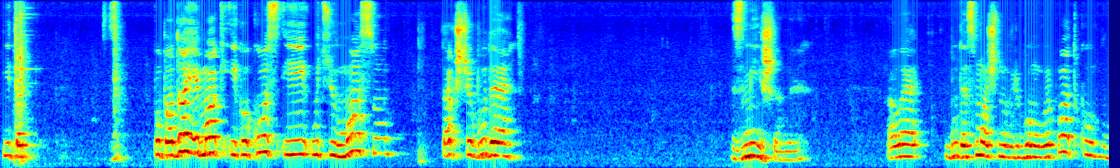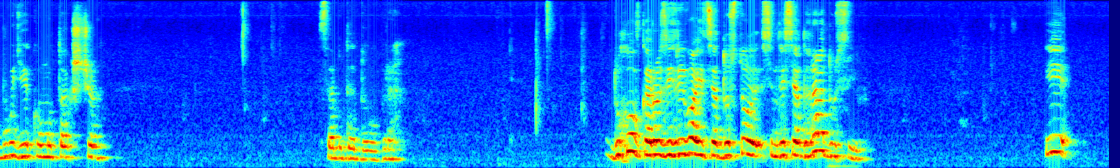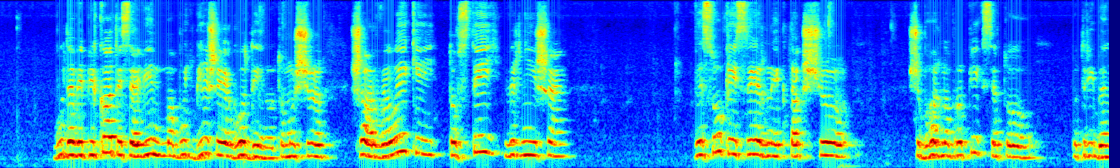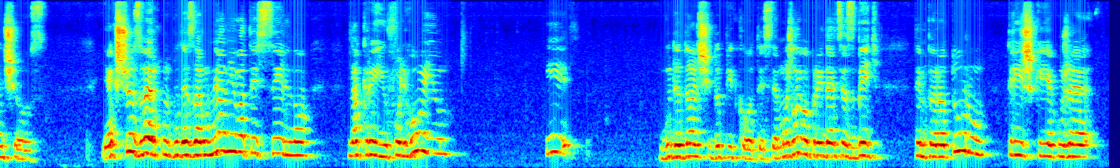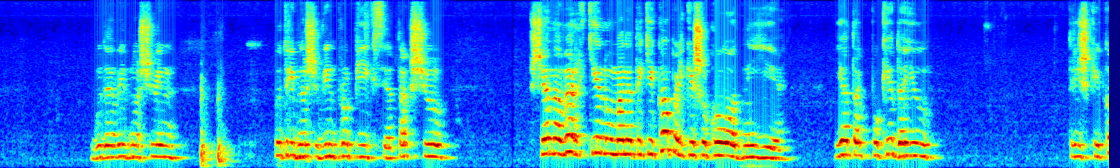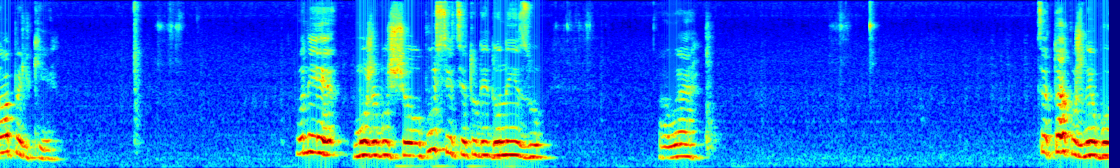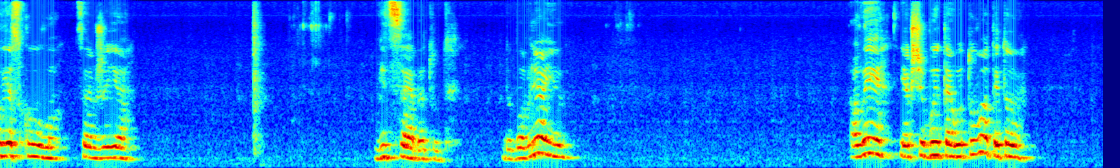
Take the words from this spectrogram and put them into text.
і так попадає мак і кокос і у цю масу так що буде змішане. Але буде смачно в будь-якому випадку, в будь-якому, так що все буде добре. Духовка розігрівається до 170 градусів і буде випікатися він, мабуть, більше як годину, тому що шар великий, товстий, вірніше, високий сирник, так що, щоб гарно пропікся, то потрібен час. Якщо зверху буде зарум'янюватись сильно, накрию фольгою і буде далі допікатися. Можливо, прийдеться збити температуру трішки, як уже буде видно, що він потрібно, щоб він пропікся. Так що ще наверх кину, у мене такі капельки шоколадні є. Я так покидаю трішки капельки. Вони, може бути, що опустяться туди донизу, але це також не обов'язково. Це вже я від себе тут додаю. А ви, якщо будете готувати, то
